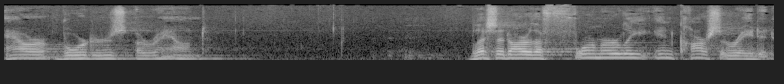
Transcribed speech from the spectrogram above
our borders around. Blessed are the formerly incarcerated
